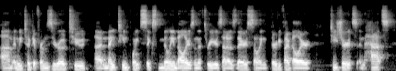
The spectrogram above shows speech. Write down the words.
Um, and we took it from zero to uh, $19.6 million in the three years that I was there, selling $35 t shirts and hats.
